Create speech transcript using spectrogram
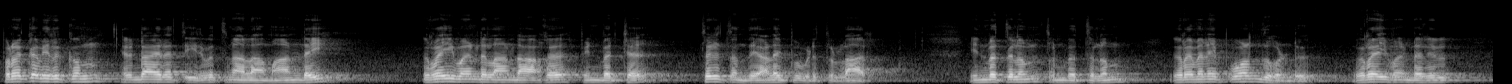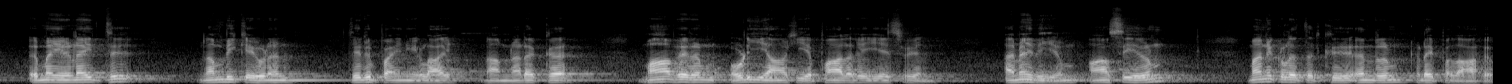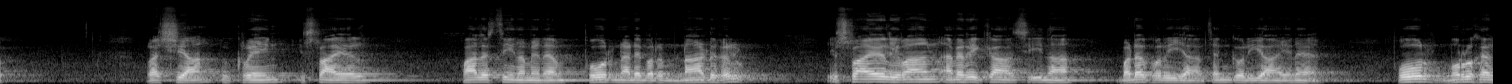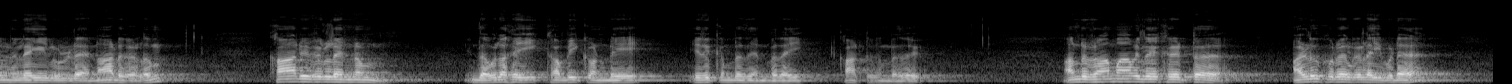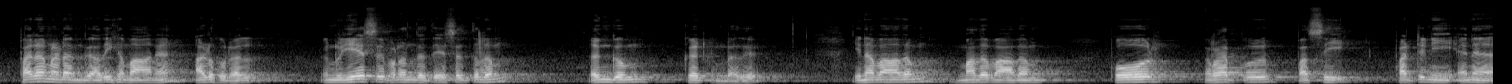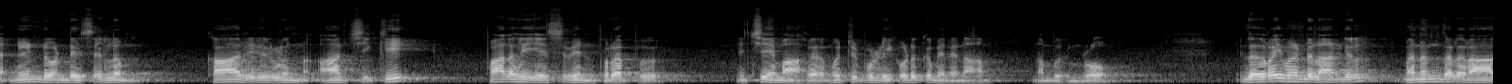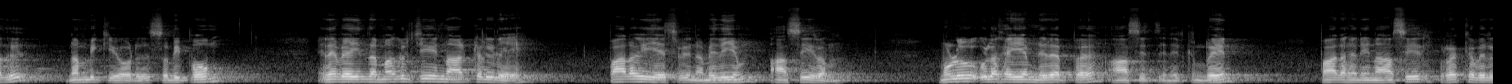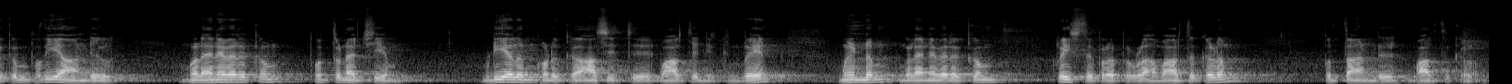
பிறக்கவிருக்கும் இரண்டாயிரத்தி இருபத்தி நாலாம் ஆண்டை இறை வேண்டல் ஆண்டாக பின்பற்ற திருத்தந்தை அழைப்பு விடுத்துள்ளார். இன்பத்திலும் துன்பத்திலும் இறைவனை புகழ்ந்து கொண்டு இறை வேண்டலில் எம்மை இணைத்து நம்பிக்கையுடன் திருப்பயணிகளாய் நாம் நடக்க மாபெரும் ஒளியாகிய பாலக இயேசுவின் அமைதியும் ஆசிரும் மனுக்குலத்திற்கு என்றும் கிடைப்பதாக. ரஷ்யா உக்ரைன் இஸ்ராயல் பாலஸ்தீனம் என போர் நடைபெறும் நாடுகள் இஸ்ராயல் ஈரான் அமெரிக்கா சீனா வடகொரியா தென்கொரியா என போர் முருகல் நிலையில் உள்ள நாடுகளும் காரிருள் என்னும் இந்த உலகை கவ்விக்கொண்டே இருக்கின்றது என்பதை காட்டுகின்றது. அன்று ராமாவிலே கேட்ட அழுகுரல்களை விட பல மடங்கு அதிகமான அழுகுரல் இன்று இயேசு பிறந்த தேசத்திலும் எங்கும் கேட்கின்றது. இனவாதம் மதவாதம் போர் இறப்பு பசி பட்டினி என நீண்டு கொண்டே செல்லும் காரிகளின் ஆட்சிக்கு பாலக இயேசுவின் பிறப்பு நிச்சயமாக முற்றுப்புள்ளி கொடுக்கும் என நாம் நம்புகின்றோம். இந்த இறைவேண்டல் ஆண்டில் மனந்தளராது நம்பிக்கையோடு சுபிப்போம். எனவே இந்த மகிழ்ச்சியின் நாட்களிலே பாலக இயேசுவின் அமைதியும் ஆசீரம் முழு உலகையும் நிரப்ப ஆசித்து நிற்கின்றேன். பாலகனின் ஆசீர் பிறக்கவிருக்கும் புதிய ஆண்டில் உங்கள் அனைவருக்கும் புத்துணர்ச்சியும் விடியலும் கொடுக்க ஆசித்து வாழ்த்து நிற்கின்றேன். மீண்டும் உங்கள் அனைவருக்கும் கிறிஸ்து பிறப்பு விழா வாழ்த்துக்களும் புத்தாண்டு வாழ்த்துக்களும்.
